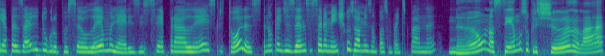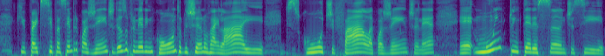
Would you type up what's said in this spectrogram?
E apesar do grupo ser o Leia Mulheres e ser para ler escritoras, não quer dizer necessariamente que os homens não possam participar, né? Não, nós temos o Cristiano lá, que participa sempre com a gente. Desde o primeiro encontro, o Cristiano vai lá e discute, fala com a gente, né? É muito interessante esse,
